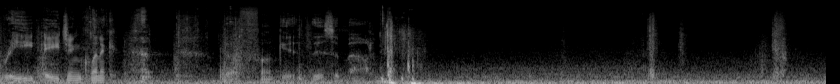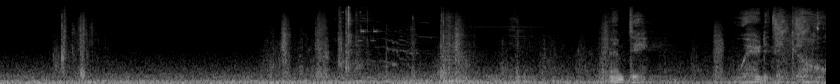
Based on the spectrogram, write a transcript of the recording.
Re-aging clinic? the fuck is this about? Empty. Where did they go?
